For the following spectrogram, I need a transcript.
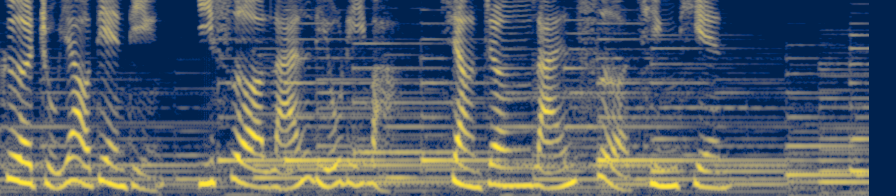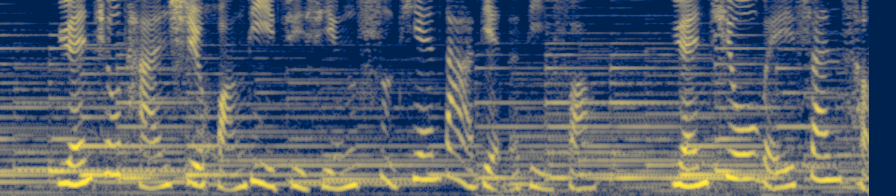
各主要殿顶一色蓝琉璃瓦，象征蓝色青天。圆丘坛是皇帝举行四天大典的地方。圆丘为三层，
